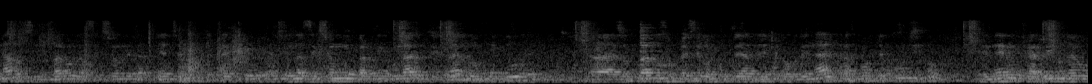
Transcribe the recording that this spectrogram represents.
Sin embargo, la sección de la Chapultepec es una sección muy particular de gran longitud, a lo cual nos ofrece la oportunidad de ordenar el transporte público, tener un carril nuevo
